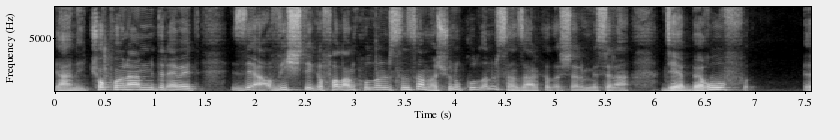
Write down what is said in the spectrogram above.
Yani çok önemlidir evet sehr wichtige falan kullanırsınız ama şunu kullanırsanız arkadaşlar mesela der Beruf e,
